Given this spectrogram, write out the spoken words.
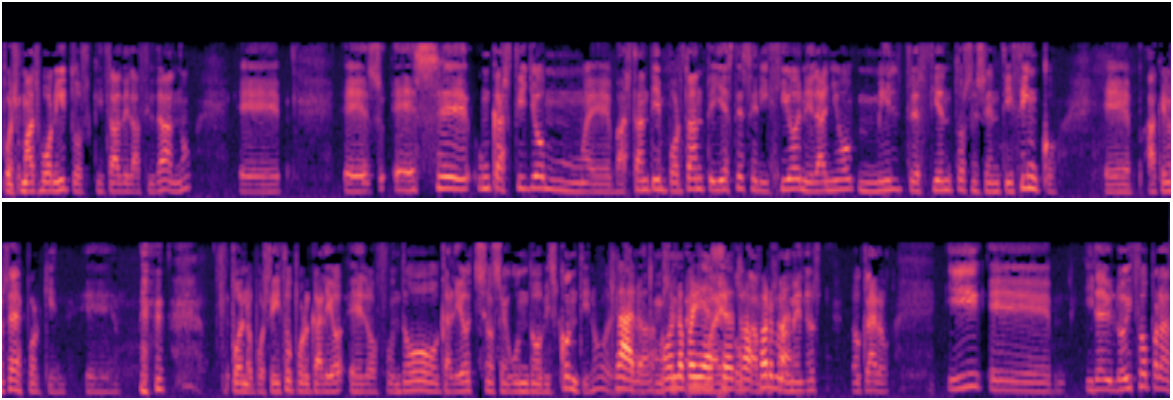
pues más bonitos quizá de la ciudad, ¿no? Eh, es, eh, un castillo mm, eh, bastante importante y este se erigió en el año 1365. Eh, ¿A que no sabes por quién? Eh, bueno, pues se hizo por Galeo, lo fundó Galeocho II Visconti, ¿no? Claro, o no podía ser de otra forma. Menos, no, claro y, eh, y lo hizo para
